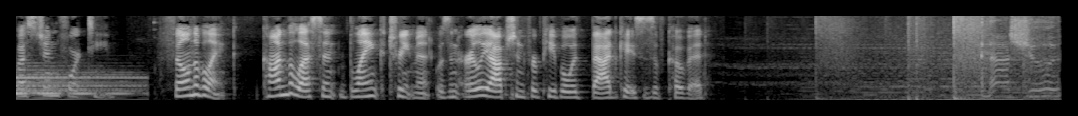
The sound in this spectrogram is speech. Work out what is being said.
Question 14. Fill in the blank. Convalescent blank treatment was an early option for people with bad cases of COVID. And I should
